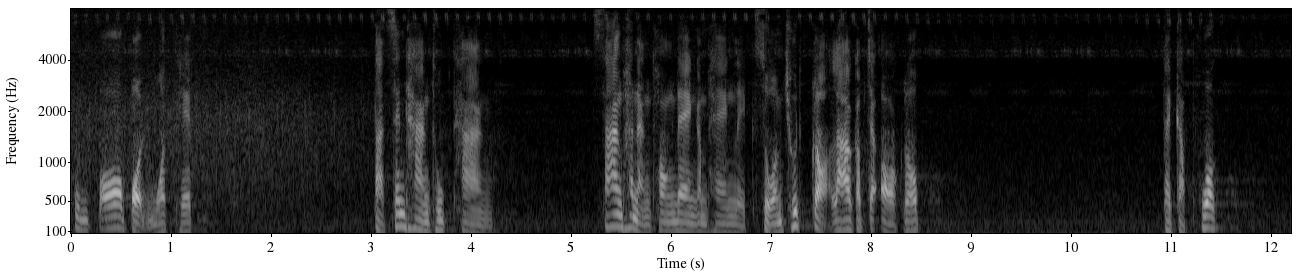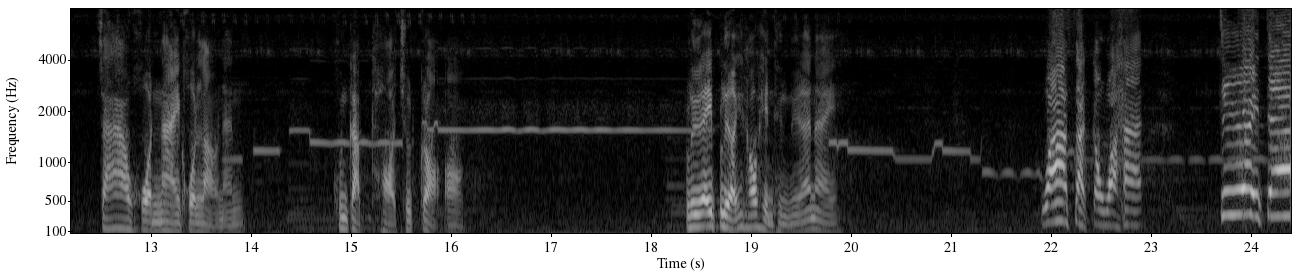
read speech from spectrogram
คุณโป้ปลดมดเพชรตัดเส้นทางทุกทาง สร้างผนังทองแดงกำแพงเหล็ก สวมชุดเกราะราวกับจะออกรบ แต่กับพวกเจ้าคนนายคนเหล่านั้น คุณกลับถอดชุดเกราะออก เปลือยเปลือกให้เขาเห็นถึงเนื้อใน ว่าสักกวาเจื้อยเจ้า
